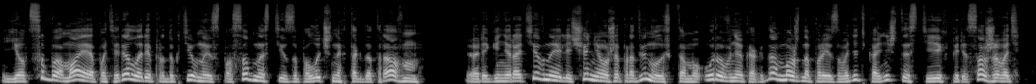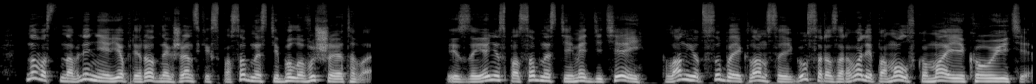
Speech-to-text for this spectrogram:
Йоцуба Майя потеряла репродуктивные способности из-за полученных тогда травм. Регенеративное лечение уже продвинулось к тому уровню, когда можно производить конечности и их пересаживать, но восстановление её природных женских способностей было выше этого. Из-за её неспособности иметь детей, клан Юцуба и клан Сайгуса разорвали помолвку Майи и Коуити.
